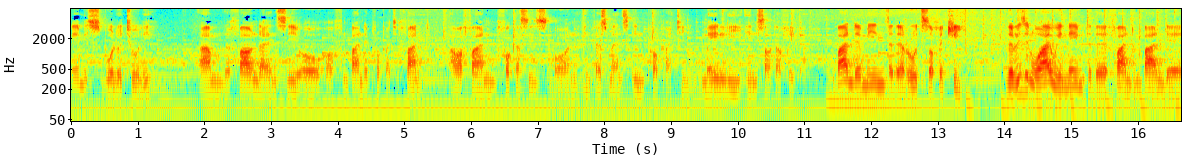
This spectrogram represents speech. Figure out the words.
name is Sbu Luthuli. I'm the founder and CEO of Mpande Property Fund. Our fund focuses on investments in property, mainly in South Africa. Mpande means the roots of a tree. The reason why we named the fund Mpande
